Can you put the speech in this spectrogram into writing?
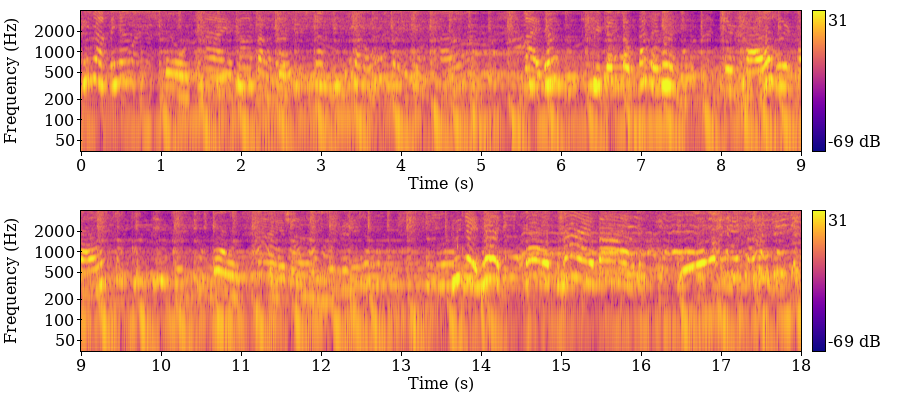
Cứ nhạc đấy nhá. Một hai ba tặng bốn năm sáu bảy tám. Lại nhá. Chỉ cần động tác đấy thôi. Hơi khó hơi khó. Một hai ba. Cứ nhảy thôi. Một hai ba. Nhảy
